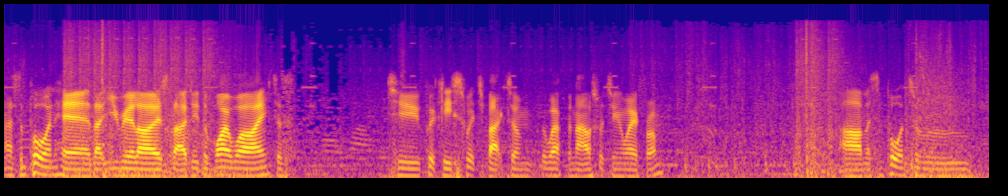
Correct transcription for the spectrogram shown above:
It's important here that you realise that I do the YY just to quickly switch back to the weapon that I was switching away from. Um, it's important to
